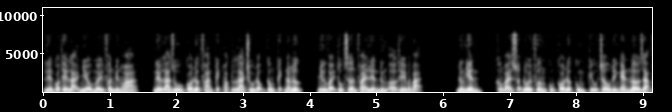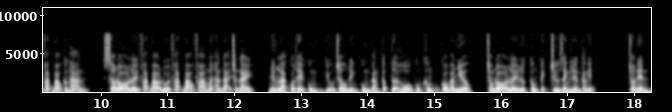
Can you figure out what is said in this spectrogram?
liền có thể lại nhiều mấy phân biến hóa nếu là dù có được phản kích hoặc là chủ động công kích năng lực, như vậy thuộc sơn phái liền đứng ở thế bất bại. Đương nhiên, không bài xuất đối phương cũng có được cùng cựu châu đỉnh n dạng pháp bảo cường hãn, sau đó lấy pháp bảo đối pháp bảo phá mất hắn đại trận này, nhưng là có thể cùng cựu châu đỉnh cùng đẳng cấp tựa hồ cũng không có bao nhiêu, trong đó lấy lực công kích chứ danh liền càng ít. Cho nên,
